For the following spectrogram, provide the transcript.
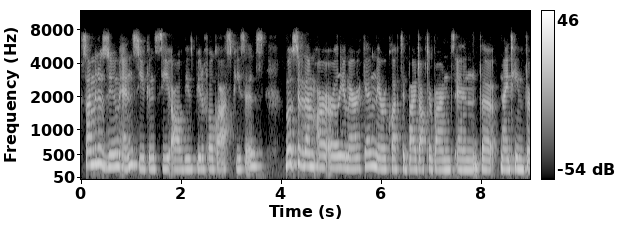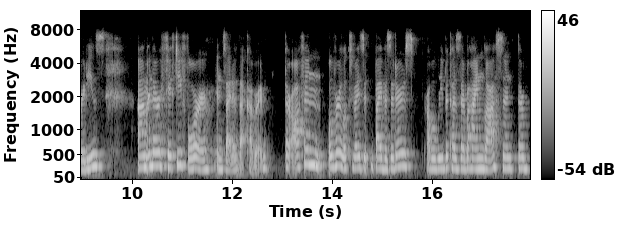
So I'm going to zoom in so you can see all these beautiful glass pieces. Most of them are early American. They were collected by Dr. Barnes in the 1930s. Um, and there are 54 inside of that cupboard. They're often overlooked by, by visitors, probably because they're behind glass and they're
